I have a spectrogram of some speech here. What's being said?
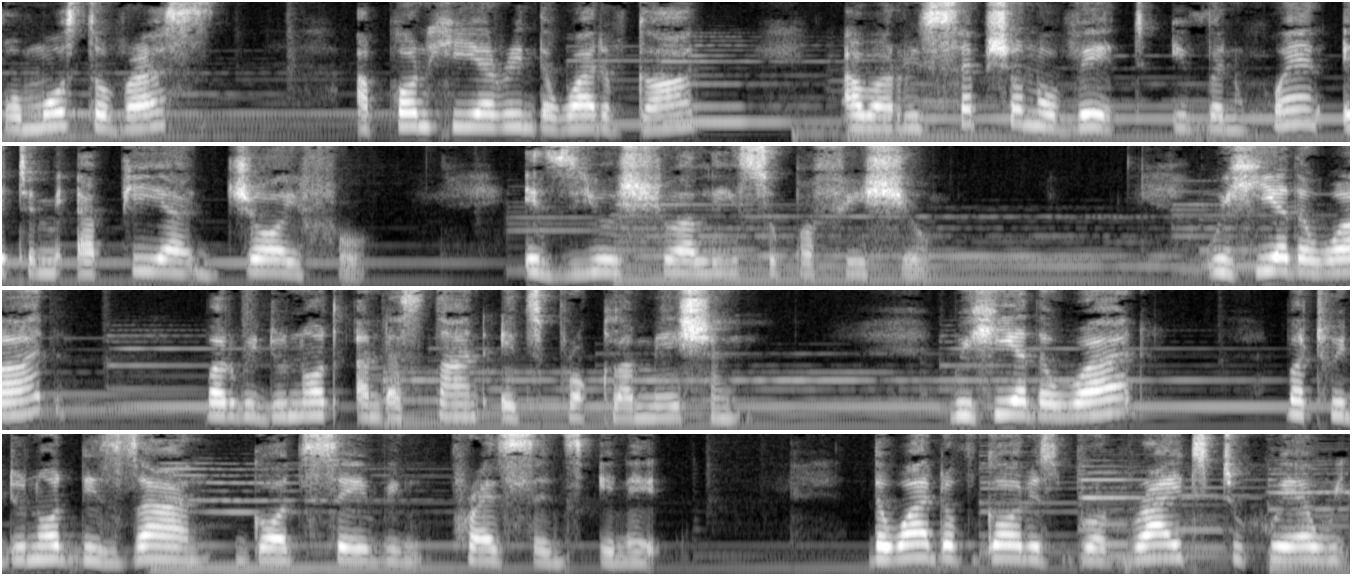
For most of us, upon hearing the Word of God, our reception of it, even when it may appear joyful, is usually superficial. We hear the Word, but we do not understand its proclamation. We hear the Word, but we do not discern God's saving presence in it. The Word of God is brought right to where we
